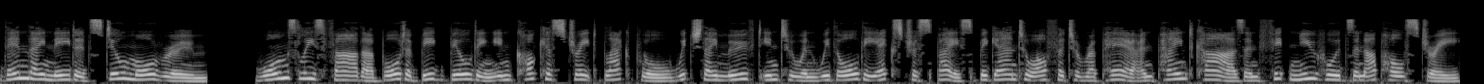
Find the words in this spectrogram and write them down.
Then they needed still more room. Walmsley's father bought a big building in Cocker Street Blackpool which they moved into and with all the extra space began to offer to repair and paint cars and fit new hoods and upholstery.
